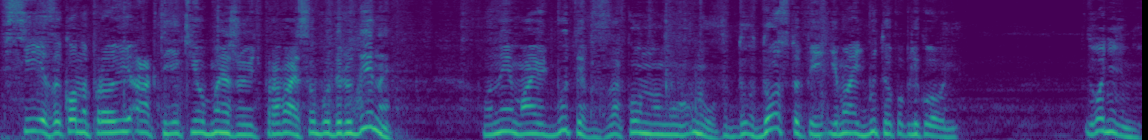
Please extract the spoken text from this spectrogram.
всі законно-правові акти, які обмежують права і свободи людини, вони мають бути в законному ну, в доступі і мають бути опубліковані. Згодні зі мною?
